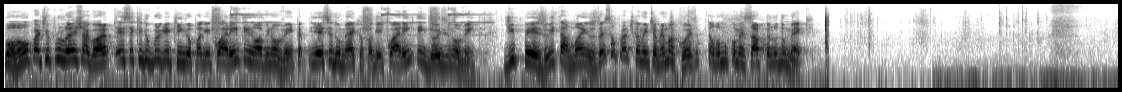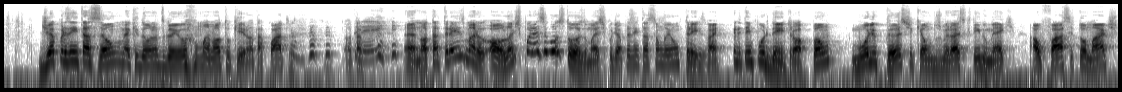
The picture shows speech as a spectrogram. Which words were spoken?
Bom, vamos partir pro lanche agora. Esse aqui do Burger King eu paguei R$ 49,90 e esse do Mac eu paguei R$ 42,90. De peso e tamanho, os dois são praticamente a mesma coisa. Então vamos começar pelo do Mac. De apresentação, o McDonald's ganhou uma nota o quê? Nota 4? Nota... 3. É, nota 3, mano. Ó, o lanche parece gostoso, mas tipo, de apresentação ganhou um 3, vai. Ele tem por dentro, ó, pão, molho Tust, que é um dos melhores que tem do Mac, alface, tomate,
